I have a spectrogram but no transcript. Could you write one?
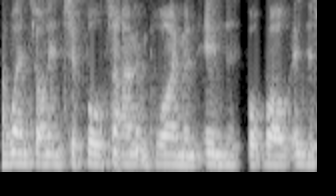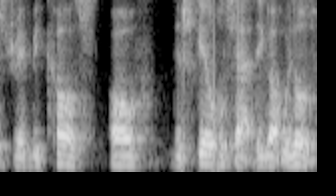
and went on into full time employment in the football industry because of the skill set they got with us.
